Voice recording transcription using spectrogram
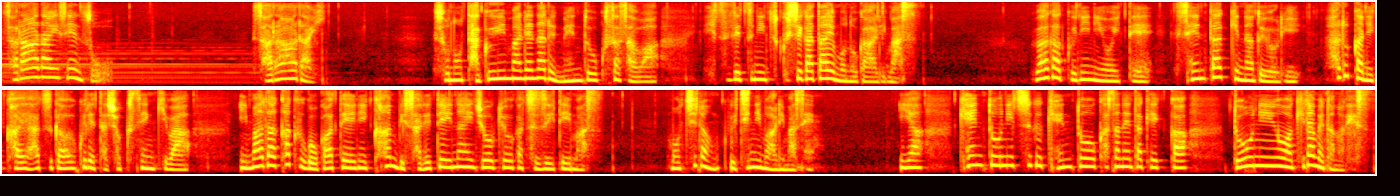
皿洗い戦争。皿洗い。その類まれなる面倒くささは筆舌に尽くしがたいものがあります。我が国において洗濯機などよりはるかに開発が遅れた食洗機は未だ各ご家庭に完備されていない状況が続いています。もちろんうちにもありません。いや、検討に次ぐ検討を重ねた結果、導入を諦めたのです。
